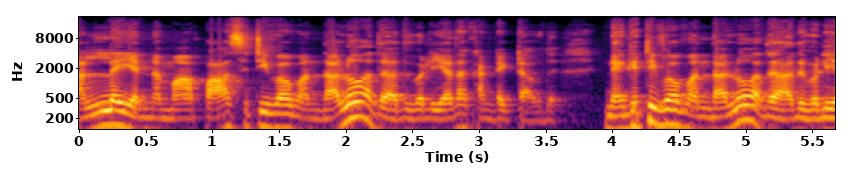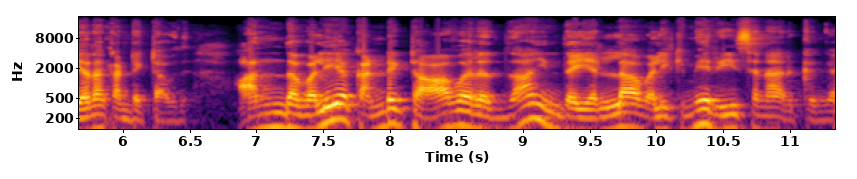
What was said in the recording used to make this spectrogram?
நல்ல எண்ணமாக பாசிட்டிவாக வந்தாலும் அது அது வழியாக தான் கண்டக்ட் ஆகுது. நெகட்டிவாக வந்தாலும் அது அது வழியாக தான் கண்டக்ட் ஆகுது. அந்த வழியாக கண்டக்ட் ஆகிறது தான் இந்த எல்லா வழிக்குமே ரீசனாக இருக்குங்க.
